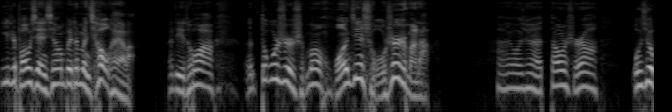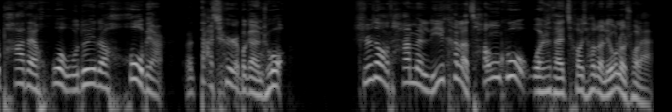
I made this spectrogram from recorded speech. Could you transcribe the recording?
一只保险箱被他们撬开了，里头啊都是什么黄金首饰什么的。哎呦我去！当时啊，我就趴在货物堆的后边，大气儿不敢出。直到他们离开了仓库，我这才悄悄的溜了出来。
